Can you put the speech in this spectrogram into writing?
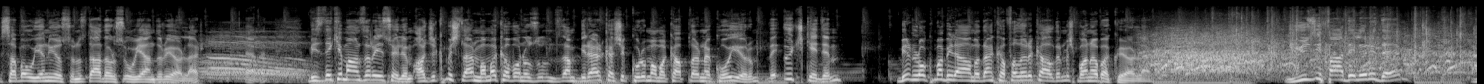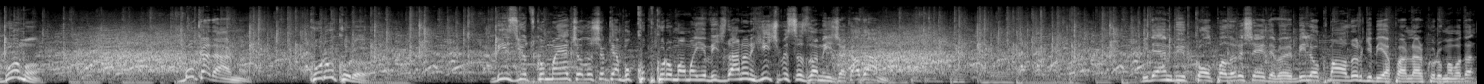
Sabah uyanıyorsunuz, daha doğrusu uyandırıyorlar. Evet. Bizdeki manzarayı söylüyorum. Acıkmışlar mama kavanozundan birer kaşık kuru mama kaplarına koyuyorum. Ve üç kedim bir lokma bile almadan kafaları kaldırmış bana bakıyorlar. Yüz ifadeleri de bu mu? Bu kadar mı? Kuru kuru. Biz yutkunmaya çalışırken bu kupkuru mamayı vicdanın hiç mi sızlamayacak adam? Bir de en büyük kolpaları şeydir böyle bir lokma alır gibi yaparlar kuru mamadan.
